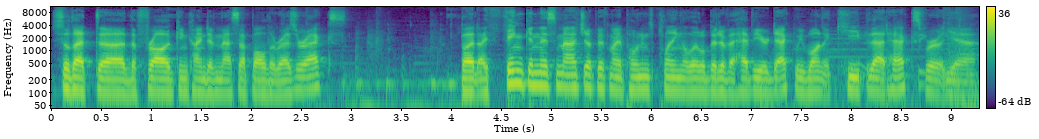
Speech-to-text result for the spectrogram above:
so that uh, the frog can kind of mess up all the resurrects. But I think in this matchup, if my opponent's playing a little bit of a heavier deck, we want to keep that hex for, yeah.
